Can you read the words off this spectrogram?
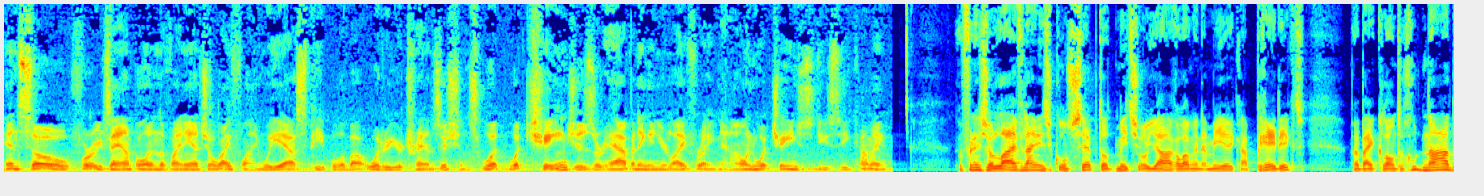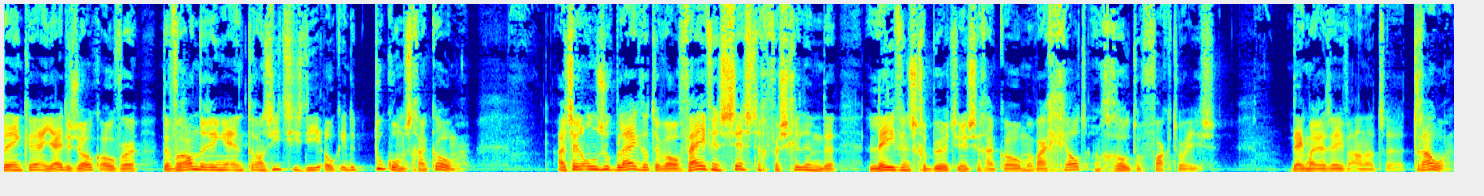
And so, for example, in the financial lifeline, we ask people about what are your transitions, what what changes are happening in your life right now, and what changes do you see coming. De Financial Lifeline is een concept dat Mitch al jarenlang in Amerika predikt, waarbij klanten goed nadenken, en jij dus ook, over de veranderingen en transities die ook in de toekomst gaan komen. Uit zijn onderzoek blijkt dat er wel 65 verschillende levensgebeurtenissen gaan komen waar geld een grote factor is. Denk maar eens even aan het uh, trouwen,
